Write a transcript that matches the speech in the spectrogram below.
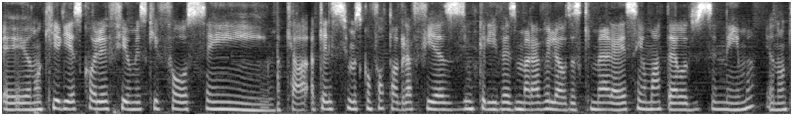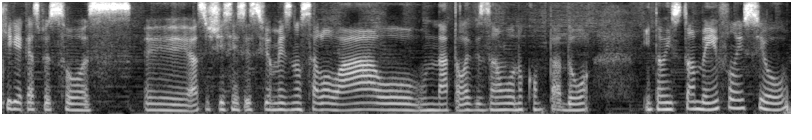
É, eu não queria escolher filmes que fossem aquela, aqueles filmes com fotografias incríveis, maravilhosas, que merecem uma tela de cinema. Eu não queria que as pessoas é, assistissem esses filmes no celular, ou na televisão, ou no computador. Então isso também influenciou.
